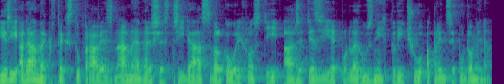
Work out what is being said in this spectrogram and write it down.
Jiří Adámek v textu právě známé verše střídá s velkou rychlostí a řetězí je podle různých klíčů a principu domina.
